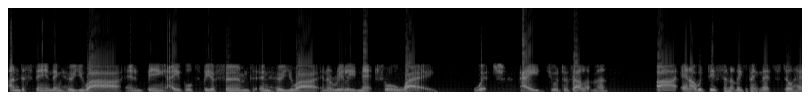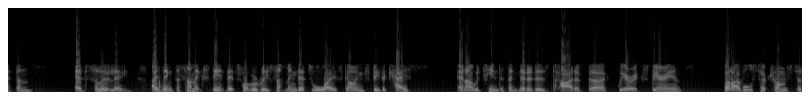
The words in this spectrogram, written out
understanding who you are and being able to be affirmed in who you are in a really natural way, which aids your development. Uh, and I would definitely think that still happens. Absolutely. I think to some extent that's probably something that's always going to be the case. And I would tend to think that it is part of the queer experience. But I've also come to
